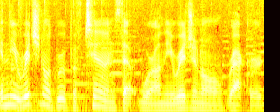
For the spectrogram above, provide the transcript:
In the original group of tunes that were on the original record,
